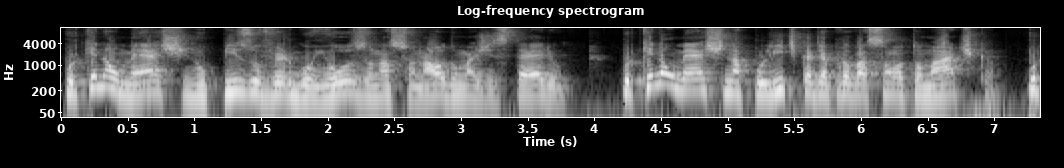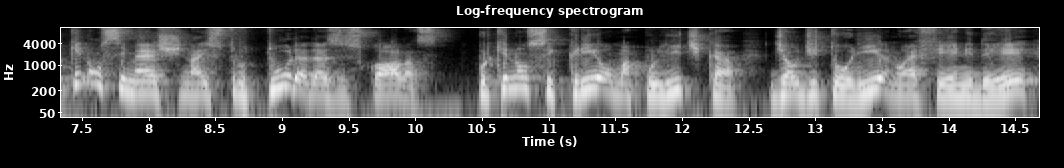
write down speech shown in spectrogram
Por que não mexe no piso vergonhoso nacional do magistério? Por que não mexe na política de aprovação automática? Por que não se mexe na estrutura das escolas? Por que não se cria uma política de auditoria no FNDE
